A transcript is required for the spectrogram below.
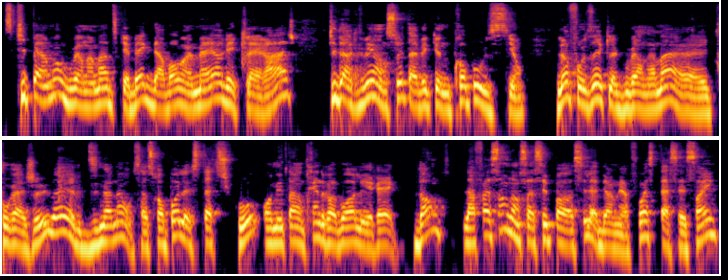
ce qui permet au gouvernement du Québec d'avoir un meilleur éclairage, puis d'arriver ensuite avec une proposition. Là, il faut dire que le gouvernement est courageux. Là, il dit non, non, ça sera pas le statu quo. On est en train de revoir les règles. Donc, la façon dont ça s'est passé la dernière fois, c'est assez simple.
